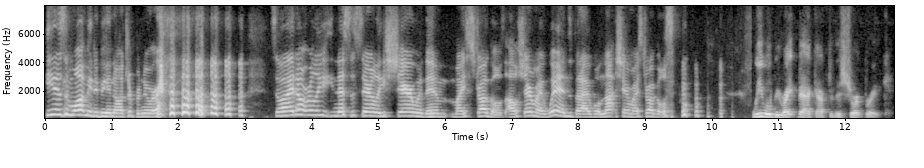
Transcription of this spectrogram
He doesn't want me to be an entrepreneur. so I don't really necessarily share with him my struggles. I'll share my wins, but I will not share my struggles. we will be right back after this short break.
